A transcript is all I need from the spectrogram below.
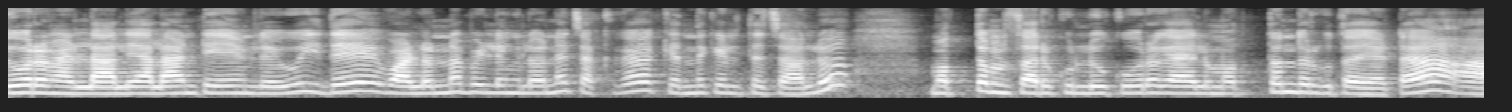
దూరం వెళ్ళాలి అలాంటి ఏం లేవు. ఇదే వాళ్ళున్న బిల్డింగ్లోనే చక్కగా కిందకి వెళ్తే చాలు మొత్తం సరుకులు కూరగాయలు మొత్తం దొరుకుతాయట. ఆ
